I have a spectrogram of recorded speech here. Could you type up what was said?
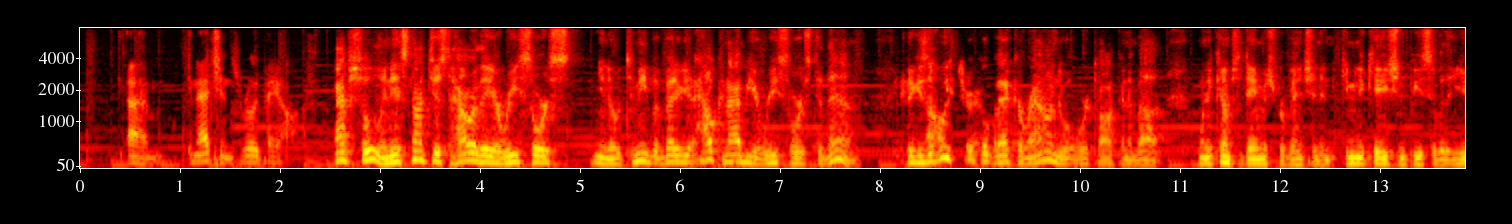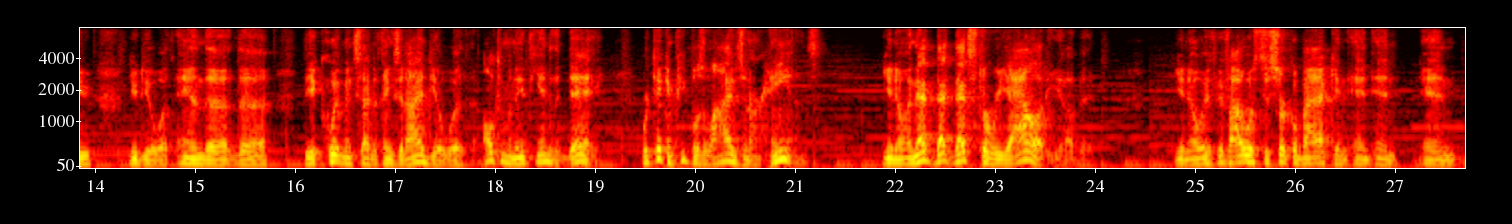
um, connections really pay off. Absolutely, and it's not just how are they a resource, you know, to me, but better yet, how can I be a resource to them? Because if oh, we go back around to what we're talking about when it comes to damage prevention and communication piece of it that you you deal with, and the the the equipment side of things that I deal with, ultimately at the end of the day, we're taking people's lives in our hands you know and that that that's the reality of it. You know if, if i was to circle back and and and and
